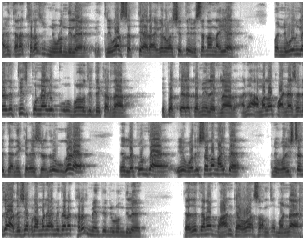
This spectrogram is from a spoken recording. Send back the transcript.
आणि त्यांना खरंच निवडून दिलं आहे हे त्रिवार सत्य आहे. रायगडवासी ते विसरणार नाही आहेत. पण निवडून गेलं तर तीच पुन्हा जी पुनरावृत्ती ते करणार. की प्रत्येकाला कमी लेखणार. आणि आम्हाला पाडण्यासाठी त्यांनी केलेलं षडयंत्र उघड आहे. हे लपून काय हे वरिष्ठांना माहीत आहे. आणि वरिष्ठांच्या आदेशाप्रमाणे आम्ही त्यांना खरंच मेहनती निवडून दिलंय. त्याचं त्यांना भान ठेवावं असं आमचं म्हणणं आहे.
